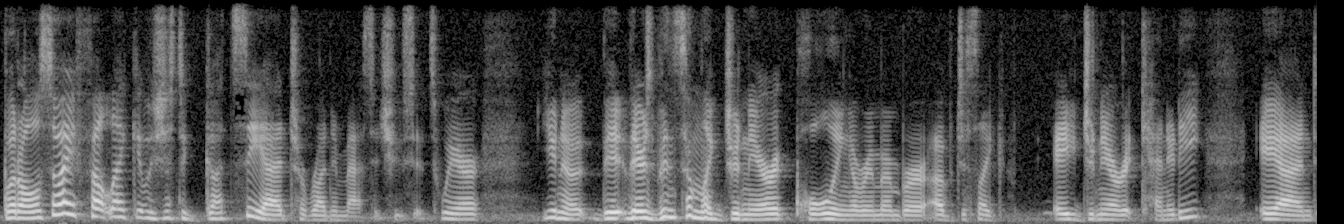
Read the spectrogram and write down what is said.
But also, I felt like it was just a gutsy ad to run in Massachusetts, where, you know, th- there's been some like generic polling, I remember, of just like a generic Kennedy. And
